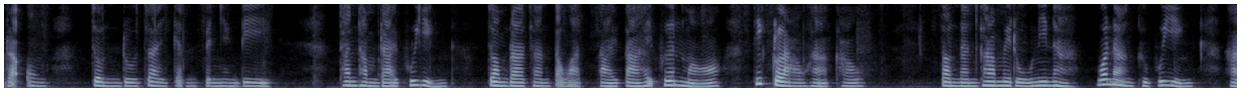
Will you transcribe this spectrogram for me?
พระองค์ จนรู้ใจกันเป็นอย่างดี ท่านทำร้ายผู้หญิง จอมราชันตวัดสายตาให้เพื่อนหมอที่กล่าวหาเขา ตอนนั้นข้าไม่รู้นี่นาว่านางคือผู้หญิง หา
